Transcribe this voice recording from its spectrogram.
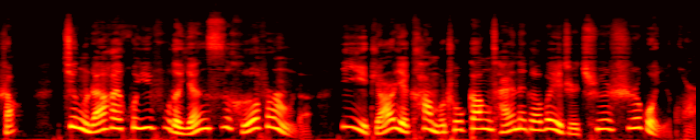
上，竟然还恢复的严丝合缝的，一点也看不出刚才那个位置缺失过一块。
